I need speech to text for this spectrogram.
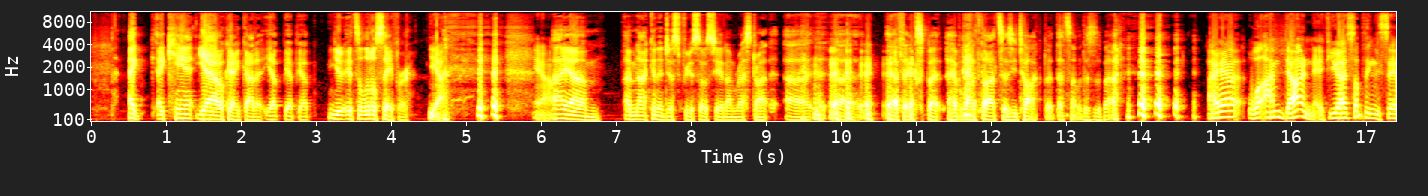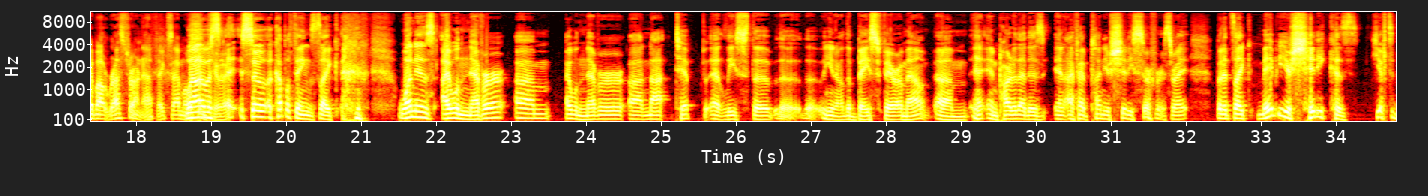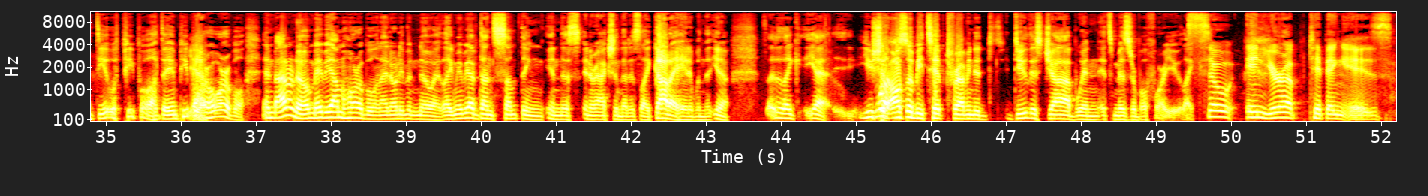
I I can't. Yeah. Okay. Got it. Yep. Yep. Yep. You, it's a little safer. yeah yeah I um. I'm not going to just free associate on restaurant uh, uh, ethics, but I have a lot of thoughts as you talk. But that's not what this is about. i uh, well i'm done if you have something to say about restaurant ethics i'm well, I was it so a couple things. Like one is I will never um I will never uh, not tip at least the, the the you know the base fare amount. Um, and, and part of that is, and I've had plenty of shitty servers, right? But it's like maybe you're shitty because you have to deal with people all day, and people Yeah. are horrible. And I don't know, maybe I'm horrible and I don't even know it. Like maybe I've done something in this interaction that is like, God, I hate it when the you know, so, like yeah, you should Well- also be tipped for having to do this job when it's miserable for you. Like so in Europe, tipping is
